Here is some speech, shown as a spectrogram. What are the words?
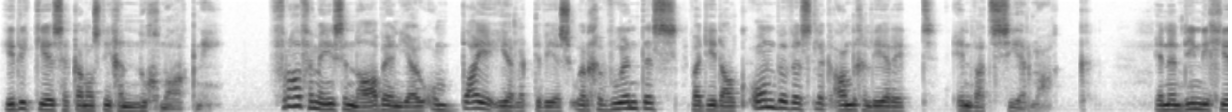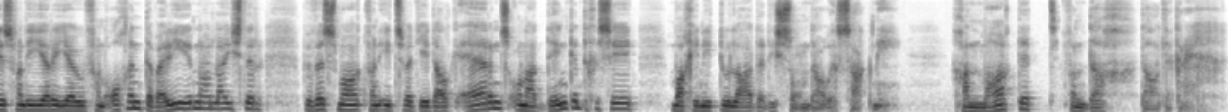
Hierdie keuse kan ons nie genoeg maak nie. Vra vir mense naby aan jou om baie eerlik te wees oor gewoontes wat jy dalk onbewustelik aangeleer het en wat seermaak. En indien die gees van die Here jou vanoggend terwyl jy hierna luister, bewus maak van iets wat jy dalk eers onnadenkend gesê het, mag jy nie toelaat dat die son daaroor sak nie. Gaan maak dit vandag dadelik reg.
